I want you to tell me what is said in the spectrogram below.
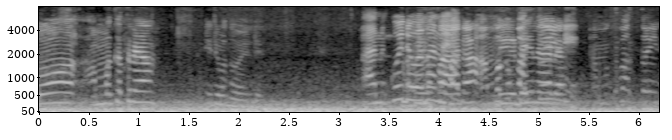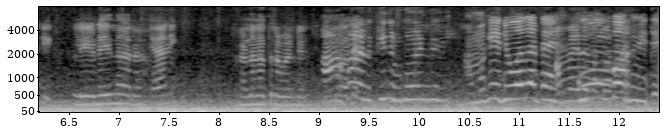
അപ്പോ അമ്മയ്ക്ക് എത്രയാ? ഇരുപത് പോയിന്റ് ലീഡ് ചെയ്യുന്ന ആരാ കണ്ണൻ എത്ര വേണ്ടേ എനിക്ക് ഇരുപത് പോയിന്റ് അമ്മയ്ക്ക് ഇരുപത് പറഞ്ഞിട്ടേ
